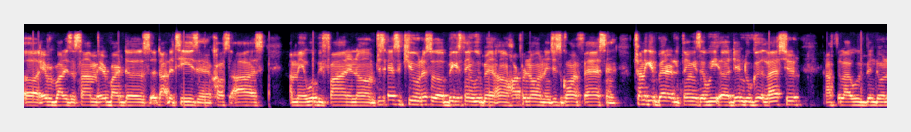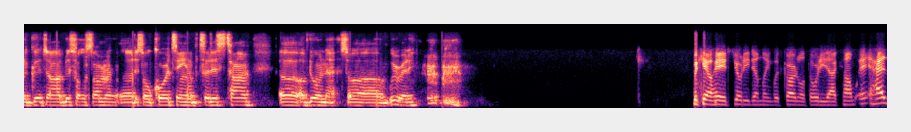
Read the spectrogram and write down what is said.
uh, everybody's assignment. Everybody does uh, the T's and cross the I's. I mean, we'll be fine. And um, just executing, that's the biggest thing we've been uh, harping on and just going fast and trying to get better at the things that we uh, didn't do good last year. I feel like we've been doing a good job this whole summer, uh, this whole quarantine up to this time uh, of doing that. So uh, we're ready. Micale, hey, it's Jody Demling with CardinalAuthority.com. It has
